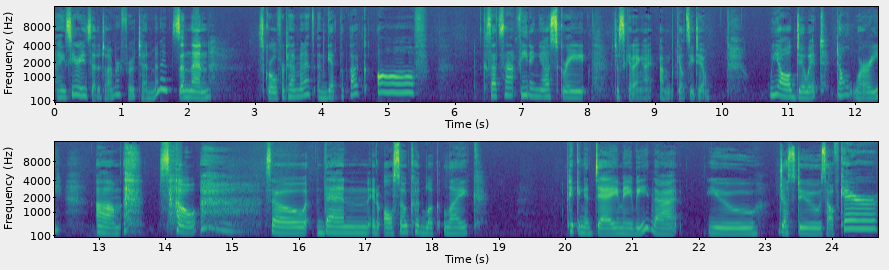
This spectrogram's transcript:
hey Siri, set a timer for 10 minutes and then scroll for 10 minutes and get the fuck off. Because that's not feeding us great. Just kidding, I, I'm guilty too. We all do it, don't worry. Um, so, so then it also could look like picking a day maybe that you just do self care,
